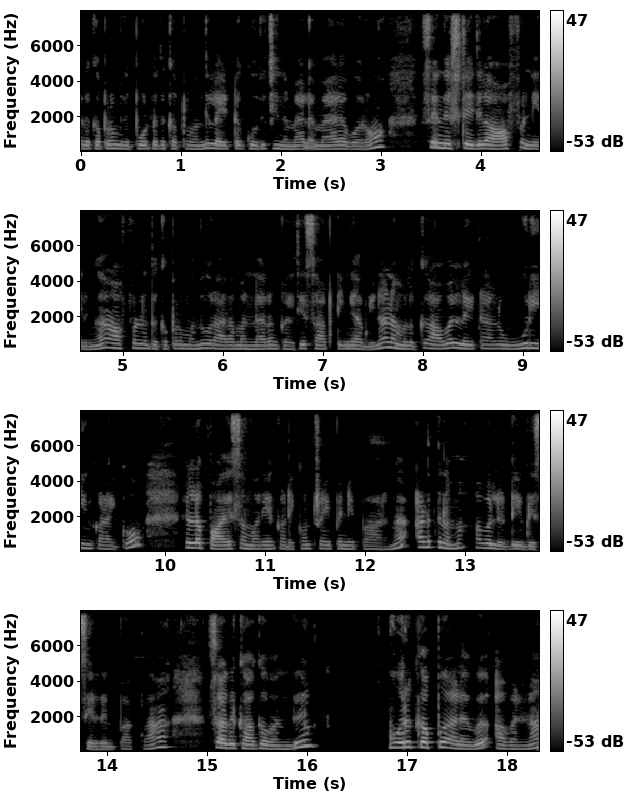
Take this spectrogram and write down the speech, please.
அதுக்கப்புறம் இது போட்டதுக்கப்புறம் வந்து லைட்டாக கொதித்து இந்த மேலே மேலே வரும். ஸோ இந்த ஸ்டேஜில் ஆஃப் பண்ணிடுங்க ஆஃப் பண்ணதுக்கப்புறம் வந்து ஒரு அரை மணி நேரம் கழித்து சாப்பிட்டீங்க அப்படின்னா நம்மளுக்கு அவல் லைட்டாக நல்லா ஊரியும் கிடைக்கும். இல்லை பாயசம் மாதிரியும் கிடைக்கும். ட்ரை பண்ணி பாருங்கள் அடுத்து நம்ம அவல் லட்டு எப்படி செய்கிறதுன்னு பார்க்கலாம். ஸோ அதுக்காக வந்து ஒரு கப்பு அளவு அவல்னா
